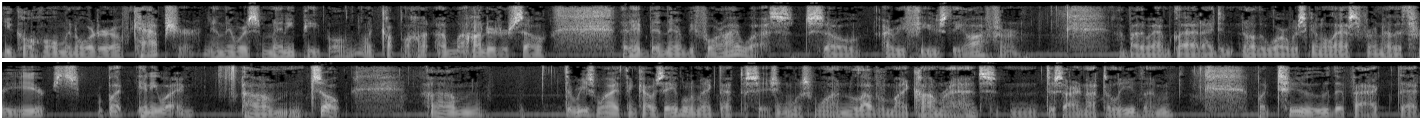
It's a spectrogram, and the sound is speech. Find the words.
you go home in order of capture. And there was many people, a couple of hundred, a hundred or so, that had been there before I was. So I refused the offer. And by the way, I'm glad I didn't know the war was going to last for another three years. But anyway, um, so um, the reason why I think I was able to make that decision was one, love of my comrades and desire not to leave them, but two, the fact that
